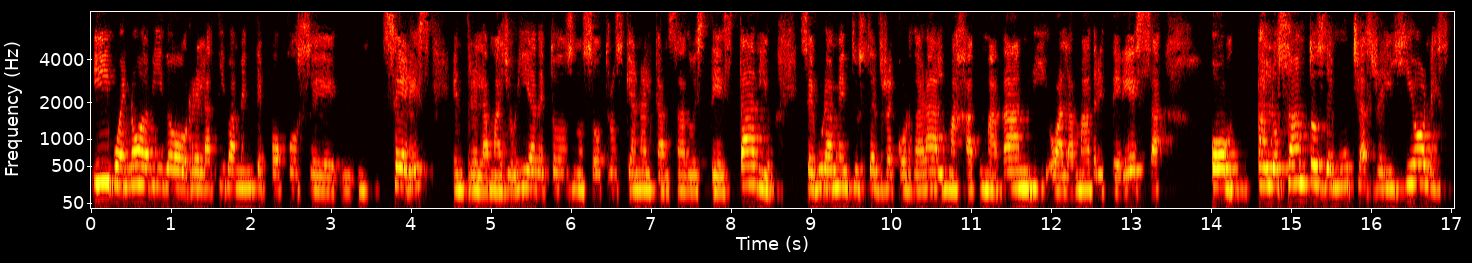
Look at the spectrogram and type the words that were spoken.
Y bueno, ha habido relativamente pocos eh, seres entre la mayoría de todos nosotros que han alcanzado este estadio. Seguramente usted recordará al Mahatma Gandhi o a la Madre Teresa o a los santos de muchas religiones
